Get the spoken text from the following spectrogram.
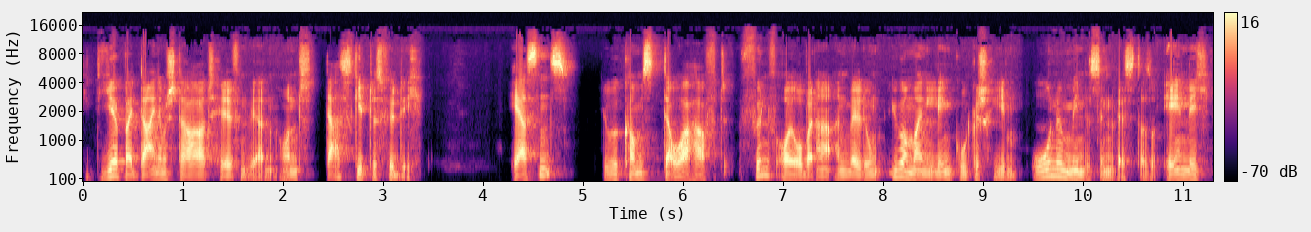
die dir bei deinem Start helfen werden. Und das gibt es für dich. Erstens, du bekommst dauerhaft 5 Euro bei deiner Anmeldung über meinen Link gut geschrieben, ohne Mindestinvest, also ähnlich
